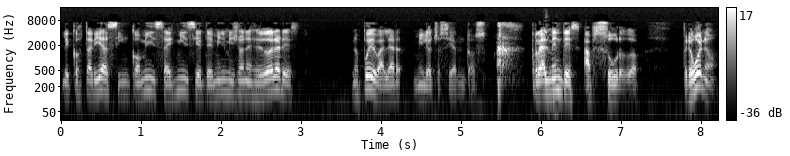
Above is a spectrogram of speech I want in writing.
le costaría 5.000, 6.000, 7.000 millones de dólares, no puede valer 1.800. Realmente es absurdo. Pero bueno,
